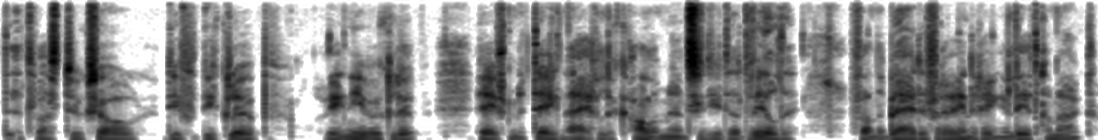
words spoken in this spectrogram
het was natuurlijk zo, die, die club, die nieuwe club, heeft meteen eigenlijk alle mensen die dat wilden van de beide verenigingen lid gemaakt.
